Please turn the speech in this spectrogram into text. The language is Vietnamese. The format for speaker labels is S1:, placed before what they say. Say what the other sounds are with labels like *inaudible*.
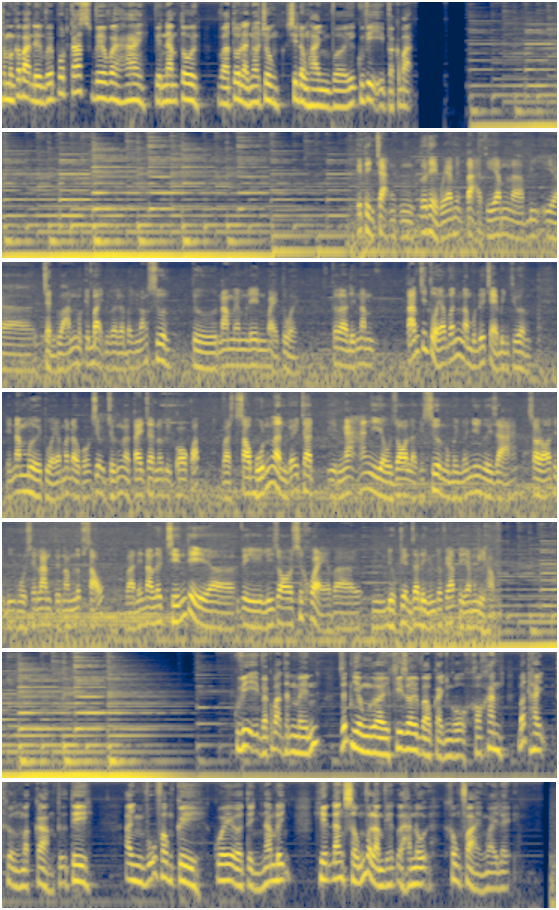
S1: Chào mừng các bạn đến với podcast VV2 Việt Nam tôi và tôi là Nho Trung, xin đồng hành với quý vị và các bạn.
S2: Cái tình trạng cơ thể của em hiện tại thì em là bị à, chẩn đoán một cái bệnh gọi là bệnh loãng xương từ năm em lên 7 tuổi. Tức là đến năm 8 9 tuổi em vẫn là một đứa trẻ bình thường. Đến năm 10 tuổi em bắt đầu có triệu chứng là tay chân nó bị co quắp và sau 4 lần gãy chân thì ngã nhiều do là cái xương của mình nó như người già. Sau đó thì bị ngồi xe lăn từ năm lớp 6 và đến năm lớp 9 thì à, vì lý do sức khỏe và điều kiện gia đình không cho phép thì em nghỉ học.
S1: Quý vị và các bạn thân mến, rất nhiều người khi rơi vào cảnh ngộ khó khăn, bất hạnh thường mặc cảm tự ti. Anh Vũ Phong Kỳ, quê ở tỉnh Nam Định, hiện đang sống và làm việc ở Hà Nội, không phải ngoại lệ.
